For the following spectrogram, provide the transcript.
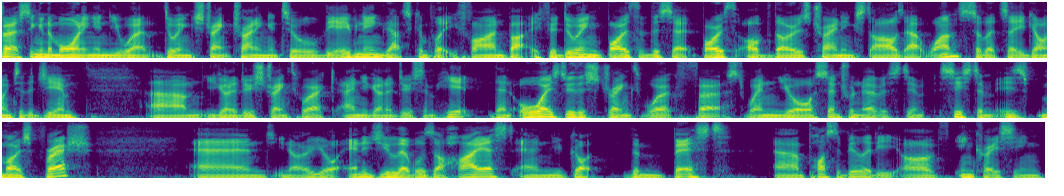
first thing in the morning and you weren't doing strength training until the evening, that's completely fine. But if you're doing both of the set, both of those training styles at once, so let's say you're going to the gym, um, you're going to do strength work and you're going to do some HIIT, then always do the strength work first when your central nervous system is most fresh and you know your energy levels are highest and you've got the best um, possibility of increasing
